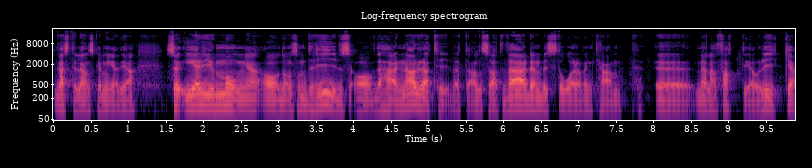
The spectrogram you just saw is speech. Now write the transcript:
västerländska media, så är det ju många av dem som drivs av det här narrativet, alltså att världen består av en kamp mellan fattiga och rika.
